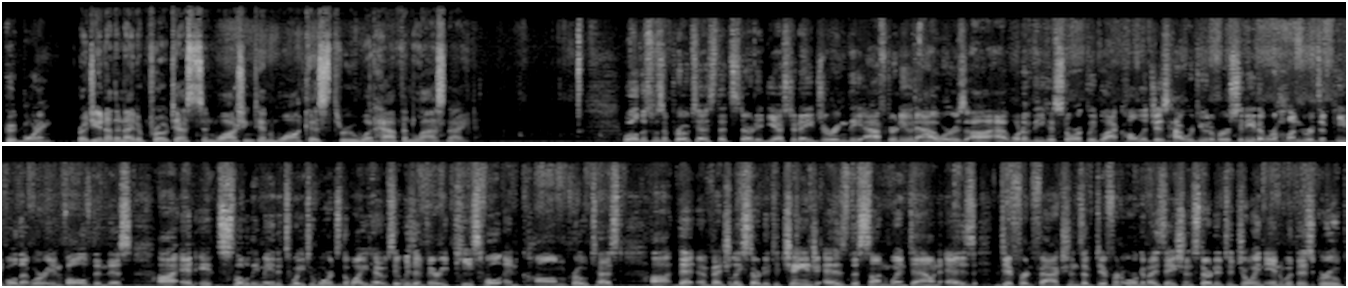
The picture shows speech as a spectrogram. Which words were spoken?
Good morning. Reggie, another night of protests in Washington. Walk us through what happened last night. Well, this was a protest that started yesterday during the afternoon hours uh, at one of the historically black colleges, Howard University. There were hundreds of people that were involved in this, uh, and it slowly made its way towards the White House. It was a very peaceful and calm protest uh, that eventually started to change as the sun went down, as different factions of different organizations started to join in with this group.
